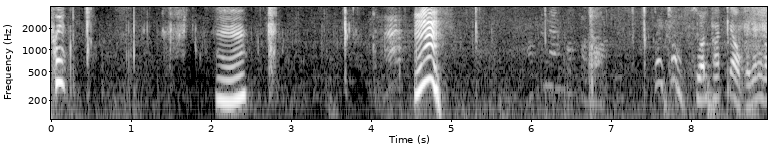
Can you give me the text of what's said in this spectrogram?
เฮ้ยอืมอืมช่วงสวนพักเจ้าไปยังไง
